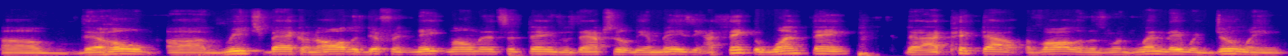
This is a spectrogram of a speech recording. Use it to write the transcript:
Um, their whole uh, reach back on all the different Nate moments and things was absolutely amazing. I think the one thing that I picked out of all of us was when they were doing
